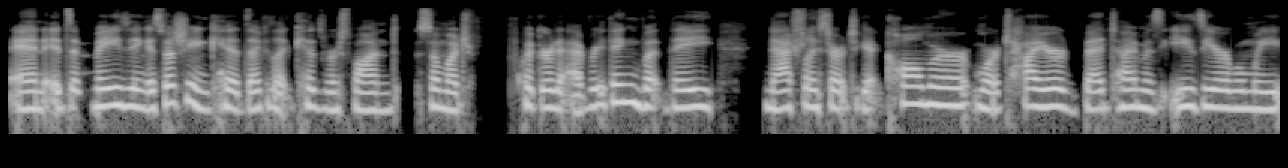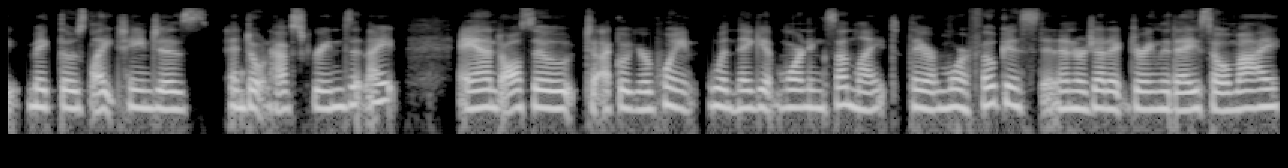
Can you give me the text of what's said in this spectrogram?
And it's amazing, especially in kids. I feel like kids respond so much quicker to everything, but they naturally start to get calmer, more tired. Bedtime is easier when we make those light changes and don't have screens at night. And also, to echo your point, when they get morning sunlight, they are more focused and energetic during the day. So am I.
